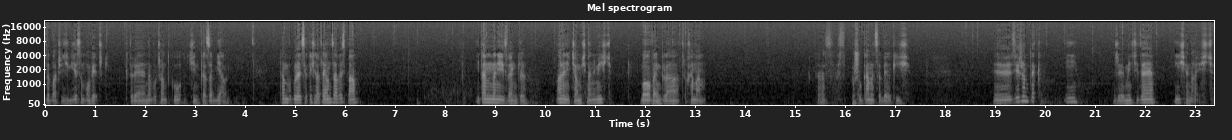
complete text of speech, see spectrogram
zobaczyć, gdzie są owieczki, które na początku odcinka zabijałem. Tam w ogóle jest jakaś latająca wyspa i tam na niej jest węgiel, ale nie chciało mi się na nią iść, bo węgla trochę mam. Teraz poszukamy sobie jakichś yy, zwierzątek i żeby mieć jedzenie i się najeść.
